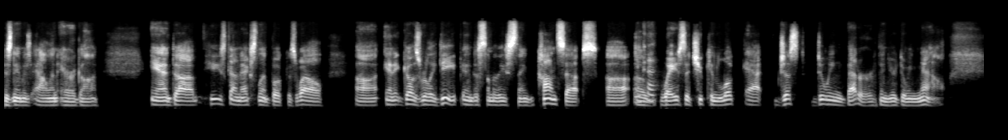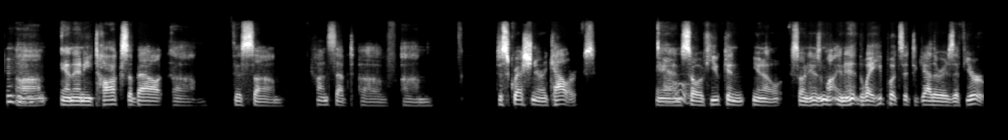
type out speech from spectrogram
his name is alan aragon and uh, he's got an excellent book as well uh, and it goes really deep into some of these same concepts uh, Okay. of ways that you can look at just doing better than you're doing now Mhm. um, and then he talks about um, this um, concept of um, discretionary calories. And Oh. so, if you can, you know, so in his mind, in the way he puts it together is if you're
